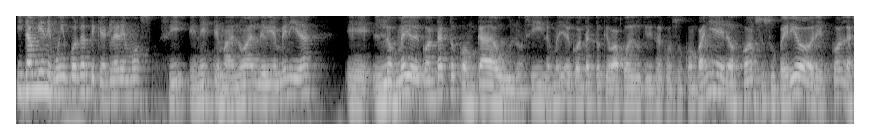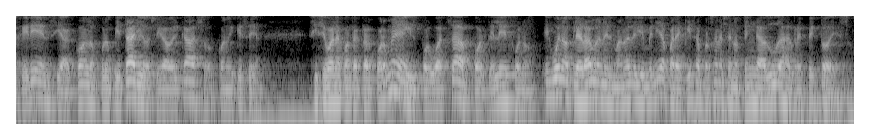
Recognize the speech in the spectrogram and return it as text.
Y también es muy importante que aclaremos ¿sí? en este manual de bienvenida eh, los medios de contacto con cada uno, ¿sí? los medios de contacto que va a poder utilizar con sus compañeros, con sus superiores, con la gerencia, con los propietarios, llegado el caso, con el que sea. Si se van a contactar por mail, por WhatsApp, por teléfono, es bueno aclararlo en el manual de bienvenida para que esa persona ya no tenga dudas al respecto de eso.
